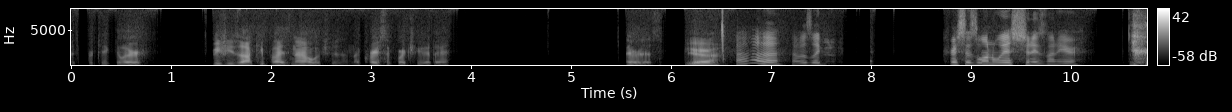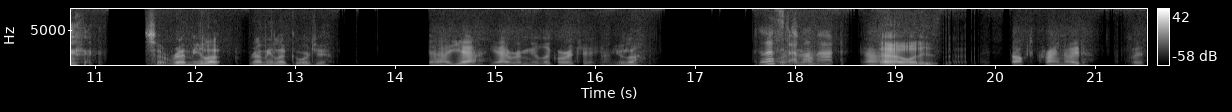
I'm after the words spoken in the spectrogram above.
this particular species occupies now, which is in the Chrysogorgiidae. There it is. Yeah. Ah, that was like Chris's one wish, and he's not here. So Remula, Remula gorgia? Uh, yeah, yeah, Remula gorgia. Yeah, Remula. Look at that What's stem that? on that. yeah. Oh, what is that? stalked crinoid with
